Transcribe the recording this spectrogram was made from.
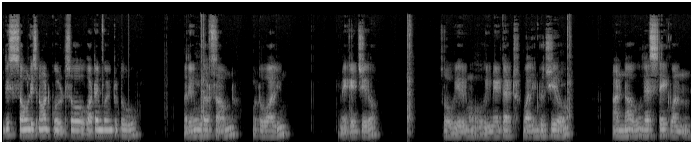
this sound is not good. So what I'm going to do remove that sound go to volume make it zero. So we remove we made that volume to zero. And now let's take one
